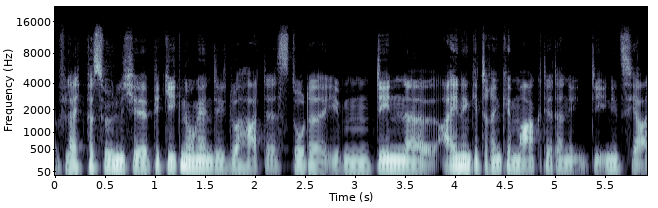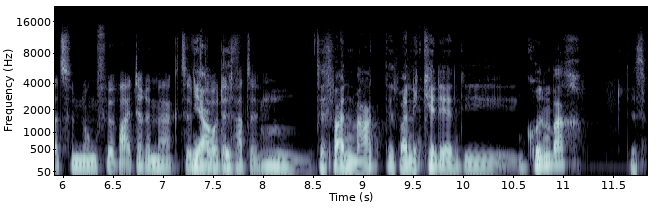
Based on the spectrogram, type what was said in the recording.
vielleicht persönliche Begegnungen, die du hattest oder eben den äh, einen Getränkemarkt, der dann die Initialzündung für weitere Märkte ja, bedeutet das, hatte? Hm, das war ein Markt, das war eine Kette die in Kulmbach. Das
